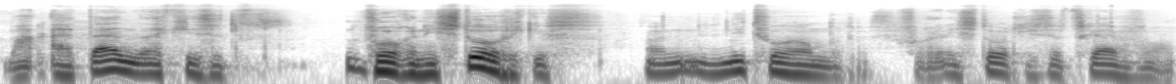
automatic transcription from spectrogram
Maar uiteindelijk is het voor een historicus, maar niet voor anderen, voor een historicus het schrijven van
